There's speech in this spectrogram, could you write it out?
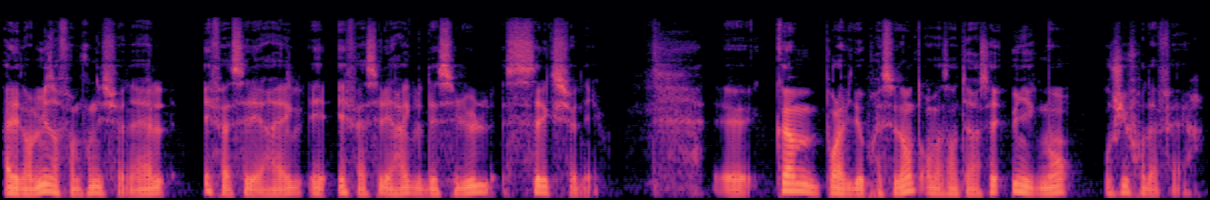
aller dans mise en forme conditionnelle, effacer les règles et effacer les règles des cellules sélectionnées. Euh, comme pour la vidéo précédente, on va s'intéresser uniquement au chiffre d'affaires.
